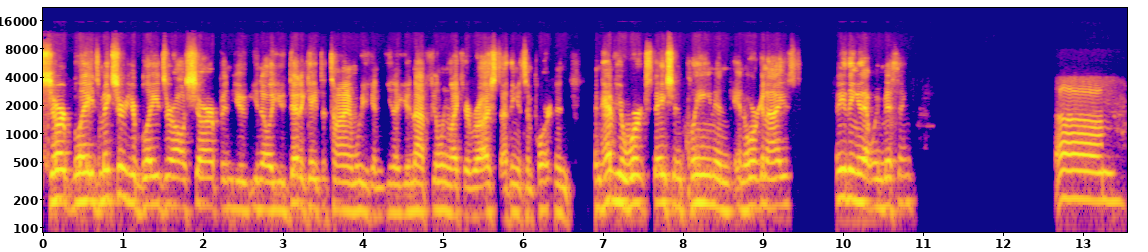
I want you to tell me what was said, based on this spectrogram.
sharp blades. Make sure your blades are all sharp and you you know you dedicate the time where you can you know you're not feeling like you're rushed. I think it's important and and have your workstation clean and, and organized. Anything that we're missing? Um,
